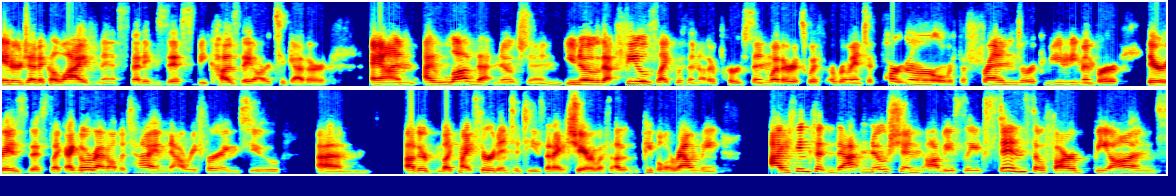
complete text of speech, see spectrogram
energetic aliveness that exists because they are together. And I love that notion. You know, that feels like with another person, whether it's with a romantic partner or with a friend or a community member, there is this like, I go around all the time now referring to um, other, like my third entities that I share with other people around me. I think that that notion obviously extends so far beyond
